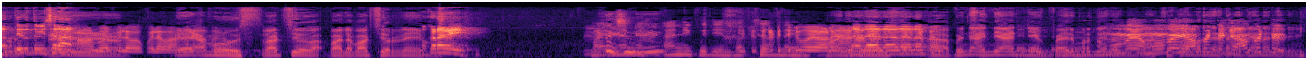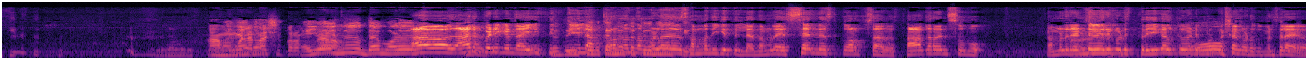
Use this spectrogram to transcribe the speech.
കത്തിയെടുത്ത് വീശടാ പിന്നെ അന്യ അന്യ പേരും പറഞ്ഞു അയ്യോ ഇന്ന് മോൾ ആ ആരും പേടിക്കണ്ട. ഈ സിറ്റിയിൽ അക്രമം നമ്മൾ സമ്മതിക്കത്തില്ല. നമ്മൾ എസ് എൻ എസ് കോർപ്സ് ആണ്. സാഗർ ആൻഡ് സുമു. നമ്മൾ രണ്ടുപേരും കൂടി സ്ത്രീകൾക്ക് വേണ്ടി പ്രൊട്ടക്ഷൻ കൊടുക്കും. മനസ്സിലായോ?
